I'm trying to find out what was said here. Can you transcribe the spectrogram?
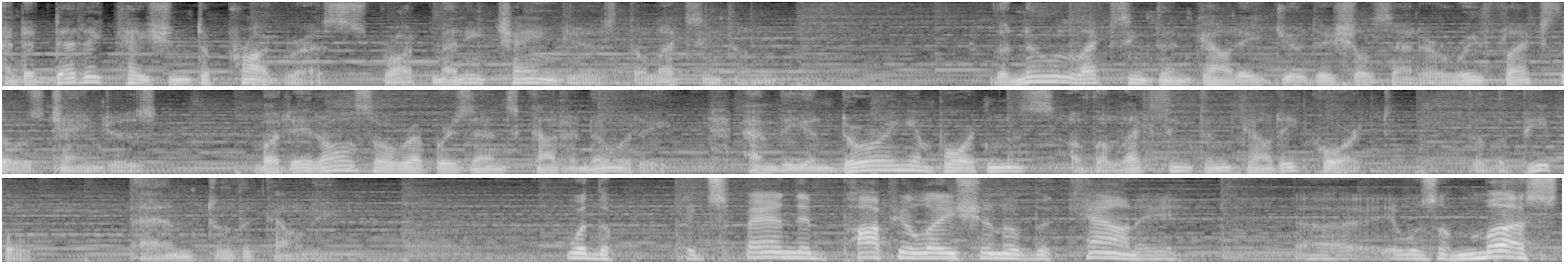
and a dedication to progress brought many changes to Lexington. The new Lexington County Judicial Center reflects those changes, but it also represents continuity and the enduring importance of the Lexington County Court to the people and to the county with the expanded population of the county, uh, it was a must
